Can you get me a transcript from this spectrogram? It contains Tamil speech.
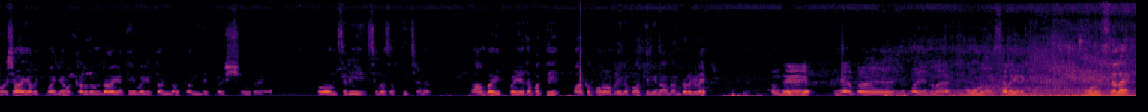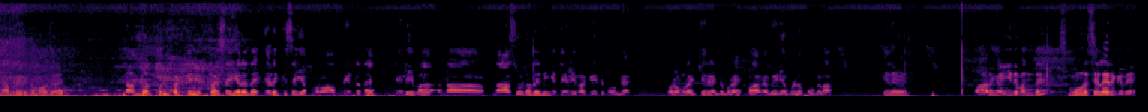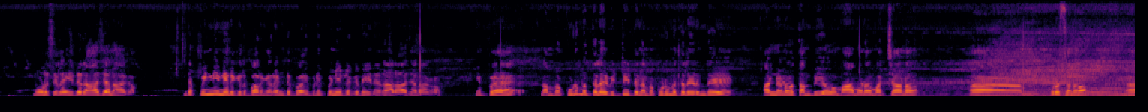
புருஷாய வித்மகே வக்கரதுண்டாய தீமகி தன்னோ தந்தி பிரசோதயா ஓம் ஸ்ரீ சிவசக்தி சேனல் நாம் இப்போ எதை பற்றி பார்க்க போகிறோம் அப்படின்னு பார்த்தீங்கன்னா நண்பர்களே வந்து இங்கே இப்போ இப்போ இதில் மூணு சிலை இருக்குது மூணு சிலை அப்படி இருக்கும்போது நம்ம குறிப்பிட்டு இப்போ செய்கிறத எதுக்கு செய்ய போகிறோம் அப்படின்றத தெளிவாக நான் நான் சொல்கிறத நீங்கள் தெளிவாக கேட்டுக்கோங்க ஒரு முறைக்கு ரெண்டு முறை வாங்க வீடியோக்குள்ளே போகலாம் இது பாருங்க இது வந்து மூணு சிலை இருக்குது. மூணு சிலை இது ராஜநாகம். இந்த பின்னின் இருக்குது பாருங்க ரெண்டு இப்போ இப்படி பின்னிட்டு இருக்குது இதுதான் ராஜநாகம். இப்போ நம்ம குடும்பத்தில் விட்டுட்டு நம்ம குடும்பத்தில் இருந்து அண்ணனோ தம்பியோ மாமனோ மச்சானோ புருஷனோ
